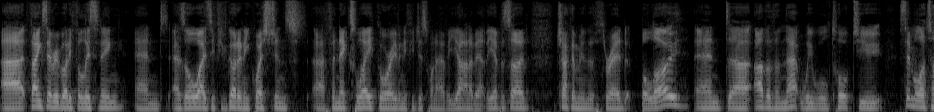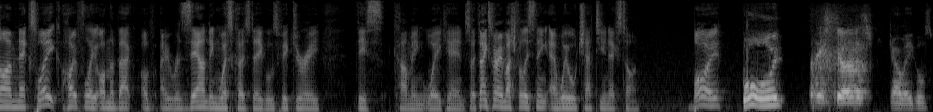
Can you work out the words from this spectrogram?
Uh, thanks everybody for listening. And as always, if you've got any questions uh, for next week, or even if you just want to have a yarn about the episode, chuck them in the thread below. And uh, other than that, we will talk to you similar time next week, hopefully on the back of a resounding West Coast Eagles victory this coming weekend. So thanks very much for listening, and we will chat to you next time. Bye. Bye. Thanks, guys. Go Eagles.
